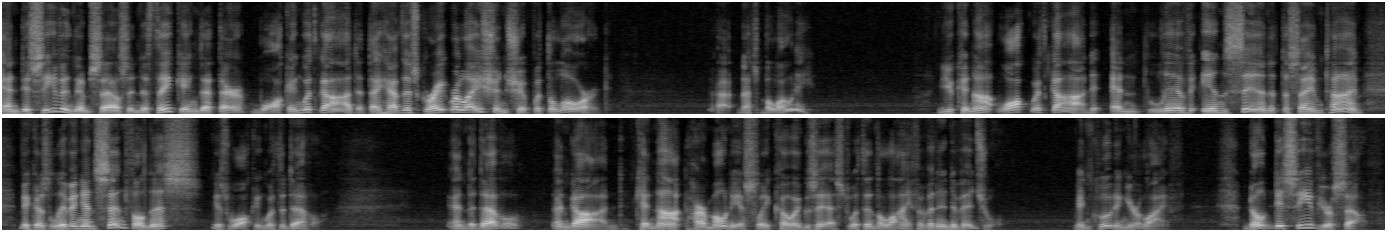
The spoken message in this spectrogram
and deceiving themselves into thinking that they're walking with God, that they have this great relationship with the Lord. Uh, that's baloney. You cannot walk with God and live in sin at the same time because living in sinfulness is walking with the devil. And the devil and God cannot harmoniously coexist within the life of an individual including your life. Don't deceive yourself.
